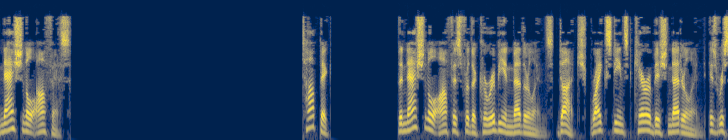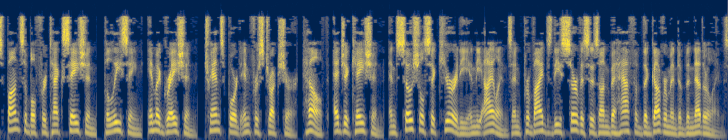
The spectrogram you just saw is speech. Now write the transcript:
National office the National Office for the Caribbean Netherlands Dutch, Rijksdienst Caribisch Nederland is responsible for taxation, policing, immigration, transport infrastructure, health, education, and social security in the islands and provides these services on behalf of the Government of the Netherlands.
